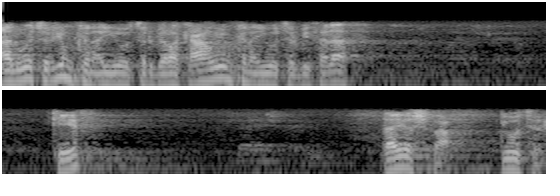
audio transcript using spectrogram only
الوتر يمكن أن يوتر بركعة ويمكن أن يوتر بثلاث. كيف؟ لا يشفع يوتر.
